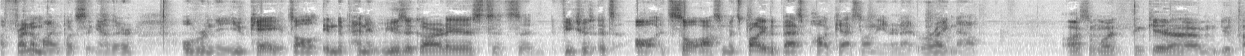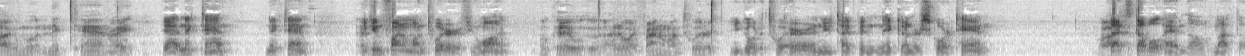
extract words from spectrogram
a friend of mine puts together over in the UK. It's all independent music artists. It's a features. It's all. It's so awesome. It's probably the best podcast on the internet right now. Awesome. Well, I think you're um, you're talking about Nick Tann, right? Yeah, Nick Tann. Nick Tann. You can find him on Twitter if you want. Okay. How do I find him on Twitter? You go to Twitter and you type in Nick underscore Tann. Well, That's double N though, not the,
